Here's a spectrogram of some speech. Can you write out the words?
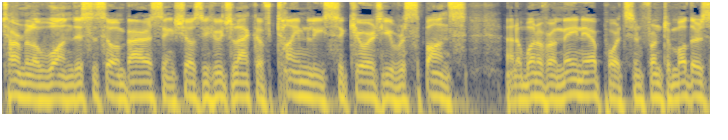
Terminal 1. This is so embarrassing. Shows a huge lack of timely security response. And at one of our main airports in front of mothers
